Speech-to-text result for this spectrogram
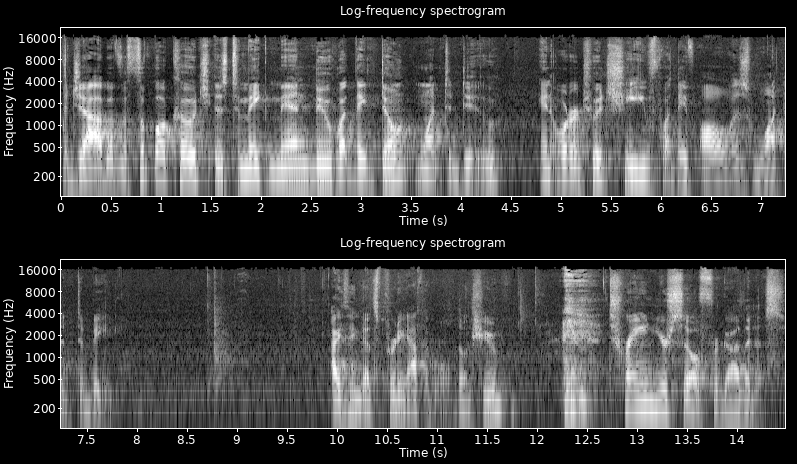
The job of a football coach is to make men do what they don't want to do in order to achieve what they've always wanted to be. I think that's pretty ethical, don't you? Train yourself for godliness.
